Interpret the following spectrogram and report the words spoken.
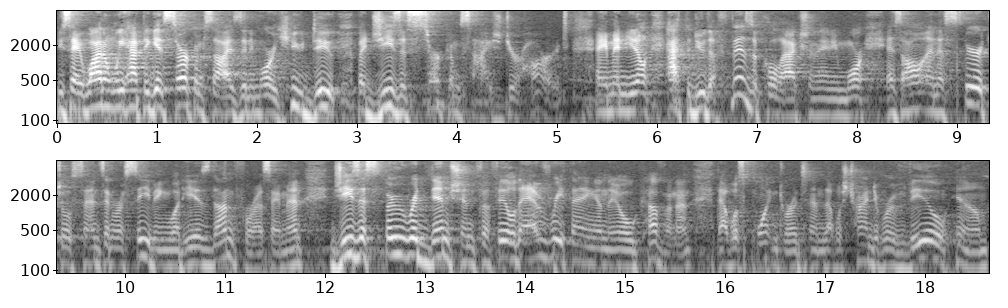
You say, why don't we have to get circumcised anymore? You do, but Jesus circumcised your heart. Amen. You don't have to do the physical action anymore. It's all in a spiritual sense in receiving what he has done for us. Amen. Jesus, through redemption, fulfilled everything in the old covenant that was pointing towards him, that was trying to reveal him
